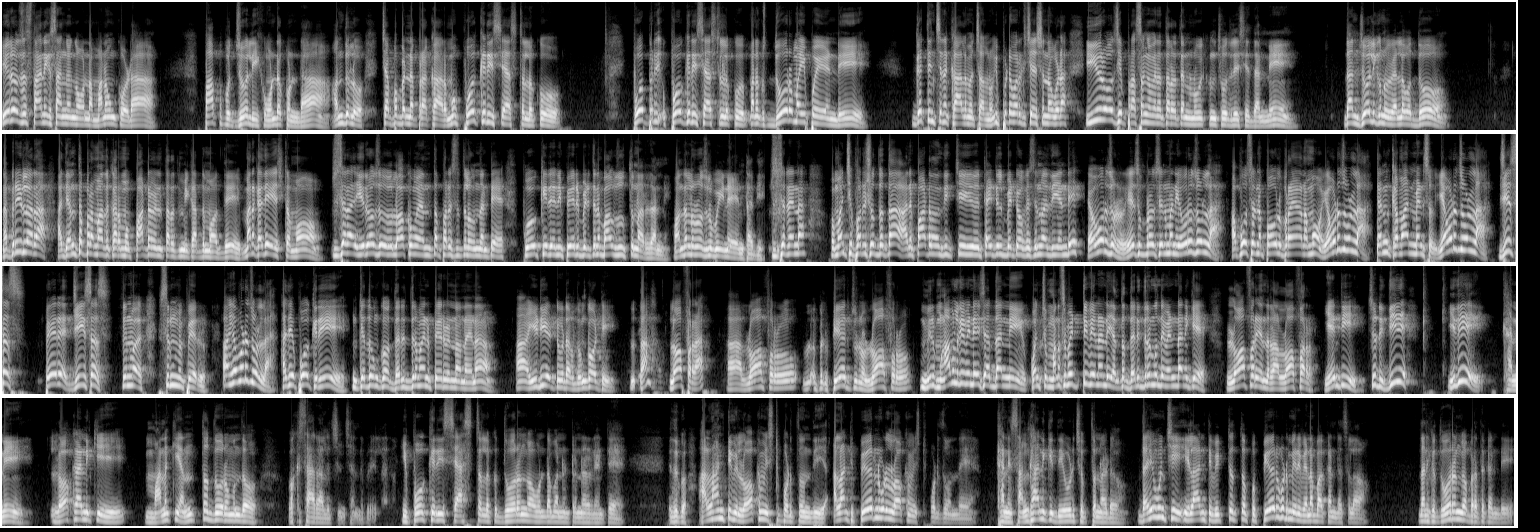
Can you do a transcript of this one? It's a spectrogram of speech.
ఈరోజు స్థానిక సంఘంగా ఉన్న మనం కూడా పాపపు జోలికి ఉండకుండా అందులో చెప్పబడిన ప్రకారము పోకిరి శాస్త్రలకు పోపిరి పోకిరి శాస్త్రలకు మనకు దూరం అయిపోయండి గతించిన కాలమే చాలను ఇప్పటి వరకు చేసినా కూడా ఈరోజు ఈ ప్రసంగం విన్న తర్వాత నువ్వు ఇక్కడ నుంచి వదిలేసేదాన్ని. దాని జోలికి నువ్వు వెళ్ళవద్దు. నా ప్రియులరా అది ఎంత ప్రమాదకరమో పాట విన్న తర్వాత మీకు అర్థమవుద్ది. మనకు అదే ఇష్టమో. చూసారా ఈరోజు లోకం ఎంత పరిస్థితిలో ఉందంటే పోకిరి అని పేరు పెడితేనే బాగా చూస్తున్నారు దాన్ని. వందల రోజులు పోయినాయంట అది. చూసారైనా? ఓ మంచి పరిశుద్ధత అని పాటను ఇచ్చి టైటిల్ పెట్టి ఒక సినిమా తీయండి. ఎవరు చూడరు? యేసుప్రభు సినిమాని ఎవరు చూడలా? అపోసరణ పౌలు ప్రయాణము ఎవడు చూడలా? టెన్ కమాండ్మెంట్స్ ఎవడు చూడలా? జీసస్ పేరే జీసస్ సినిమా సినిమా పేరు. ఎవడు చూడలే? అదే పోకిరి. ఇంకేదో ఇంకో దరిద్రమైన పేరు విన్నాను ఆయన ఇడియట్ కూడా ఇంకోటి. లోఫరా? లోఫరు పేరు చూడండి లోఫరు. మీరు మామూలుగా వినేశారు దాన్ని. కొంచెం మనసు పెట్టి వినండి ఎంత దరిద్రంగా ఉందో వినడానికి. లోఫర్ ఏందిరా లోఫర్? ఏంటి? చూడు ఇది ఇది. కానీ లోకానికి మనకి ఎంత దూరం ఉందో ఒకసారి ఆలోచించండి ప్రియులారు. ఈ పోకిరి శాస్త్రాలకు దూరంగా ఉండమని అంటున్నాడంటే ఇదిగో అలాంటివి లోకం ఇష్టపడుతుంది అలాంటి పేరును కూడా లోకం ఇష్టపడుతుంది. కానీ సంఘానికి దేవుడు చెప్తున్నాడు దయ ఉంచి ఇలాంటి వ్యక్తిత్వపు పేరు కూడా మీరు వినబాకండి అసలు. దానికి దూరంగా బ్రతకండి.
